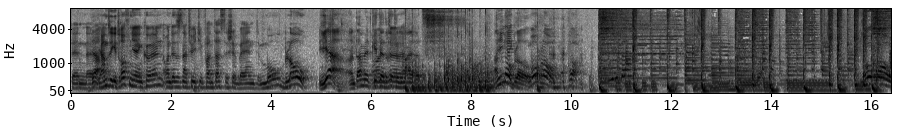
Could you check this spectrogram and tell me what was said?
Denn äh, Ja. wir haben sie getroffen hier in Köln und das ist natürlich die fantastische Band Mo Blow. Ja, und damit geht der Und, dritte äh, Mal jetzt an Mo Blow. Er. So. Mo Blow.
